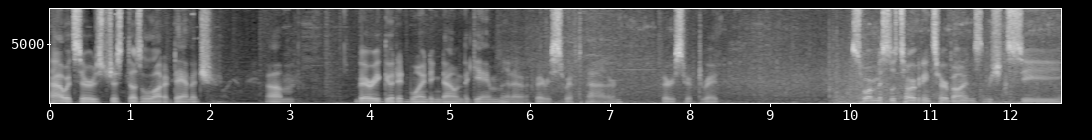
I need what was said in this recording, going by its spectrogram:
Howitzers just does a lot of damage. Um, very good at winding down the game at a very swift pattern. Very swift rate. Swarm missiles targeting turbines. We should see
